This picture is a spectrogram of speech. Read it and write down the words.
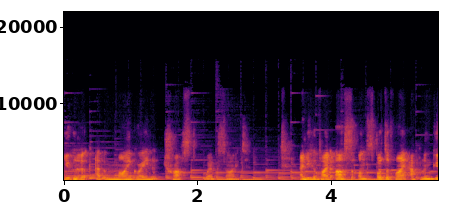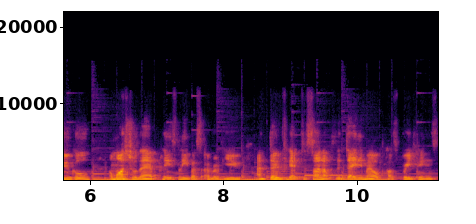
you can look at the Migraine Trust website. And you can find us on Spotify, Apple, and Google. And whilst you're there, please leave us a review. And don't forget to sign up for the Daily Mail Plus briefings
